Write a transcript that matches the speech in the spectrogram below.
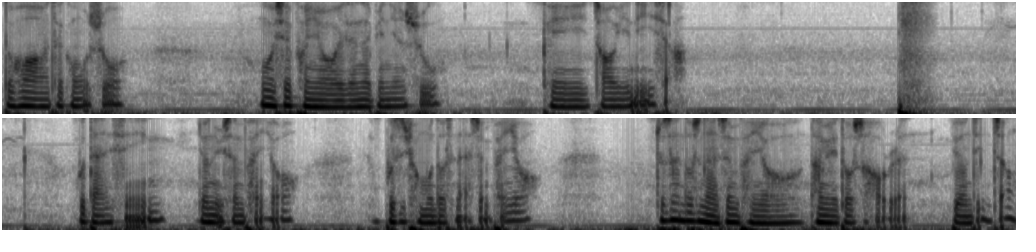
的话，再跟我说。我有些朋友也在那边念书，可以招引你一下。不担心，有女生朋友，不是全部都是男生朋友。就算都是男生朋友，他们也都是好人，不用紧张。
